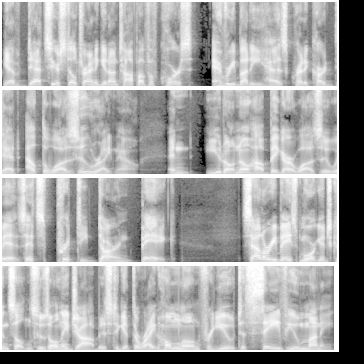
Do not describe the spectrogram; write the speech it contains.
You have debts you're still trying to get on top of? Of course, everybody has credit card debt out the wazoo right now. And you don't know how big our wazoo is. It's pretty darn big. Salary based mortgage consultants whose only job is to get the right home loan for you to save you money.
